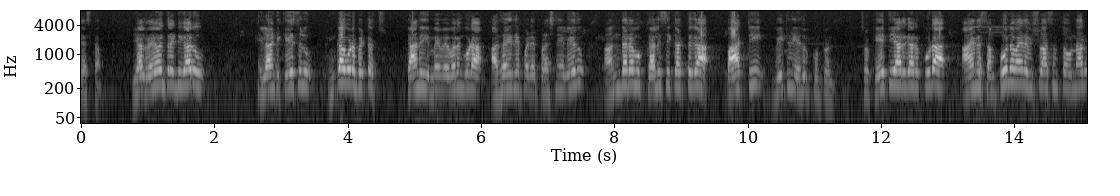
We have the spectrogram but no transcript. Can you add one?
చేస్తాం. ఇవాళ రేవంత్ రెడ్డి గారు ఇలాంటి కేసులు ఇంకా కూడా పెట్టవచ్చు కానీ మేము ఎవరం కూడా అధైర్యపడే ప్రశ్నే లేదు. అందరము కలిసికట్టుగా పార్టీ వీటిని ఎదుర్కొంటుంది. సో కేటీఆర్ గారు కూడా ఆయన సంపూర్ణమైన విశ్వాసంతో ఉన్నారు.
